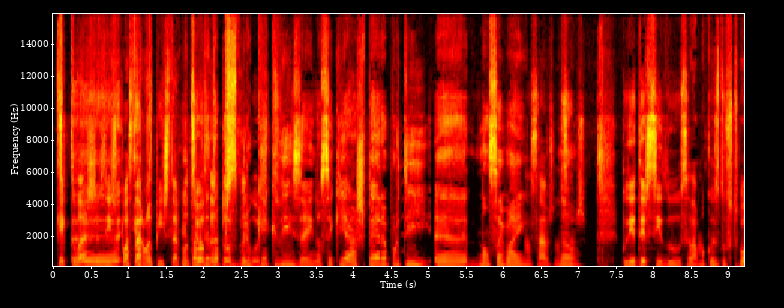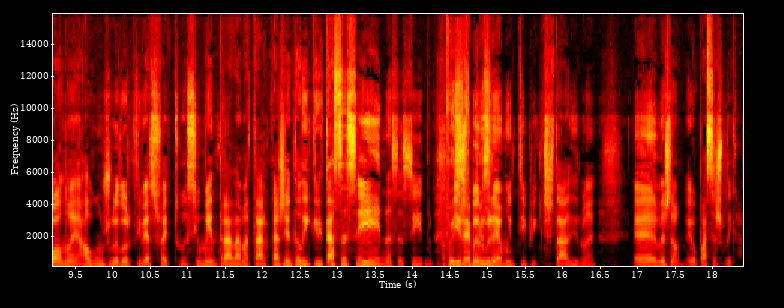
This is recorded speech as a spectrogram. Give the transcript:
O que é que tu achas? Isto posso dar uma pista. Eh, Eu Aconteceu a a tentar 14 de perceber o agosto. que é que dizem, não sei o que é, à espera por ti. Ah, não sei bem. Não sabes, não, sabes. Podia ter sido, sei lá, uma coisa do futebol, não é? Algum jogador que tivesse feito assim uma entrada a matar, porque há gente ali grita assassino, assassino. pois e este é, barulho é. é. muito típico de estádio, não é? Ah, mas não, eu passo a explicar.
